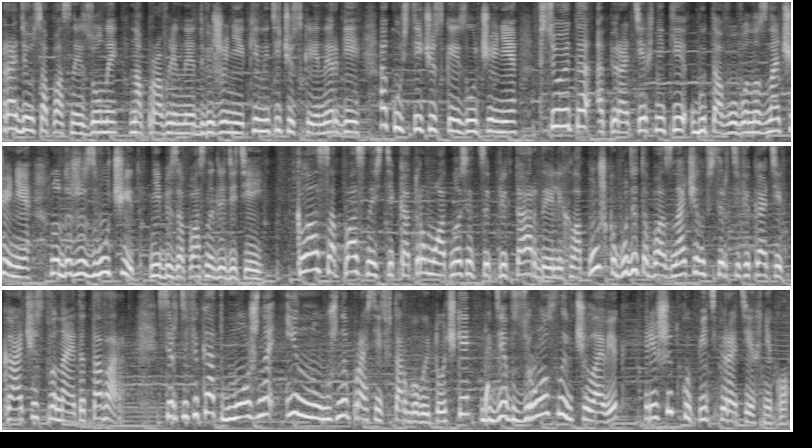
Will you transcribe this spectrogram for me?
Радиус опасной зоны, направленное движение кинетической энергии, акустическое излучение – все это о пиротехнике бытового назначения, но даже звучит небезопасно для детей. Класс опасности, к которому относится петарда или хлопушка, будет обозначен в сертификате качества на этот товар. Сертификат можно и нужно просить в торговой точке, где взрослый человек решит купить пиротехнику.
